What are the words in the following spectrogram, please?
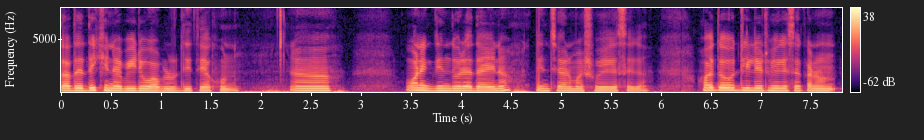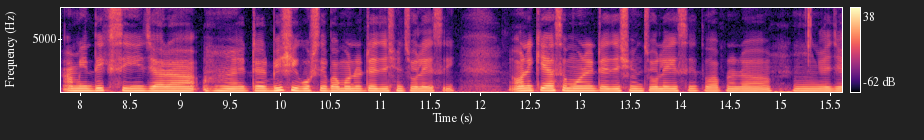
তাদের দেখি না ভিডিও আপলোড দিতে এখন। অনেক দিন ধরে দেয় না, তিন চার মাস হয়ে গেছে গা। হয়তো ডিলেট হয়ে গেছে কারণ আমি দেখছি যারা হ্যাঁ, এটার বেশি করছে বা মনিটাইজেশন চলে গেছে। অনেকে আছে মনিটাইজেশন চলে গেছে তো আপনারা এই যে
